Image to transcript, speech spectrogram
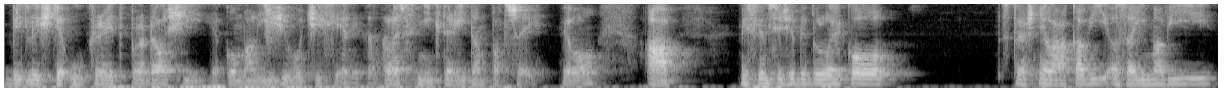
bydliště, úkryt pro další jako malý živočichy, který lesní, který tam patří. Jo? A myslím si, že by bylo jako strašně lákavý a zajímavý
